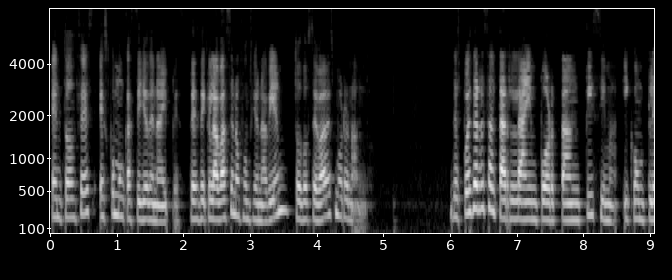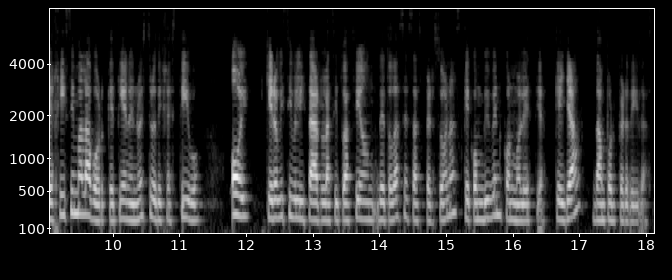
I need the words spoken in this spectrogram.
Entonces es como un castillo de naipes. Desde que la base no funciona bien, todo se va desmoronando. Después de resaltar la importantísima y complejísima labor que tiene nuestro digestivo, hoy quiero visibilizar la situación de todas esas personas que conviven con molestias que ya dan por perdidas.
